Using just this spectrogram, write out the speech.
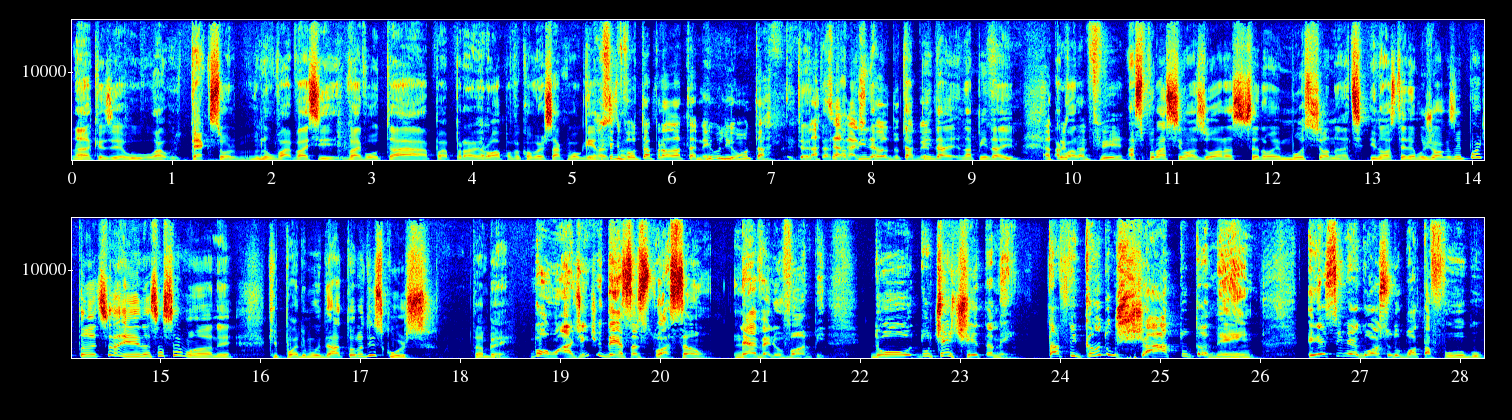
Né? Quer dizer, o, o Texor não vai, vai, se, vai voltar para a Europa, vai conversar com alguém lá Se ele voltar para lá também, o Lyon tá, lá Tá- se tá pinda- arrastando tá também. pinda- na pindaíba. Agora, tá feia. as próximas horas serão emocionantes. E nós teremos jogos importantes aí nessa semana, hein? Que pode mudar todo o discurso também. Bom, a gente tem essa situação, né, velho Vamp, do, do Tietê também. Tá ficando chato também esse negócio do Botafogo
